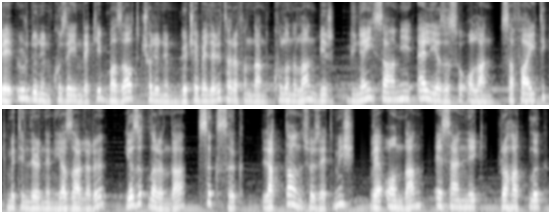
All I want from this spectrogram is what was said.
ve Ürdün'ün kuzeyindeki Bazalt çölünün göçebeleri tarafından kullanılan bir Güney Sami el yazısı olan Safaitik metinlerinin yazarları yazıtlarında sık sık Lat'tan söz etmiş ve ondan esenlik, rahatlık,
